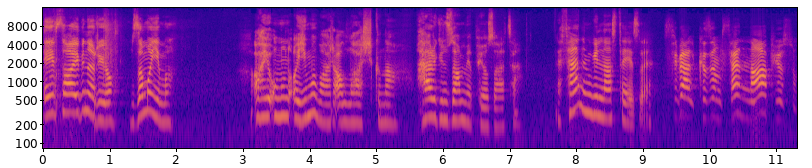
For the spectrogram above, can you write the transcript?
Ev sahibin arıyor. Zam ayı mı? Ay onun ayı mı var Allah aşkına? Her gün zam yapıyor zaten. Efendim Gülnaz teyze. Sibel kızım sen ne yapıyorsun?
